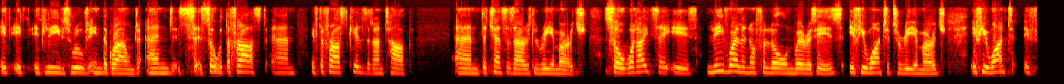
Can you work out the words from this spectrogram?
it, it, it leaves root in the ground. And so with the frost, um, if the frost kills it on top, um, the chances are it'll re-emerge. So what I'd say is leave well enough alone where it is if you want it to re-emerge. If you want, if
